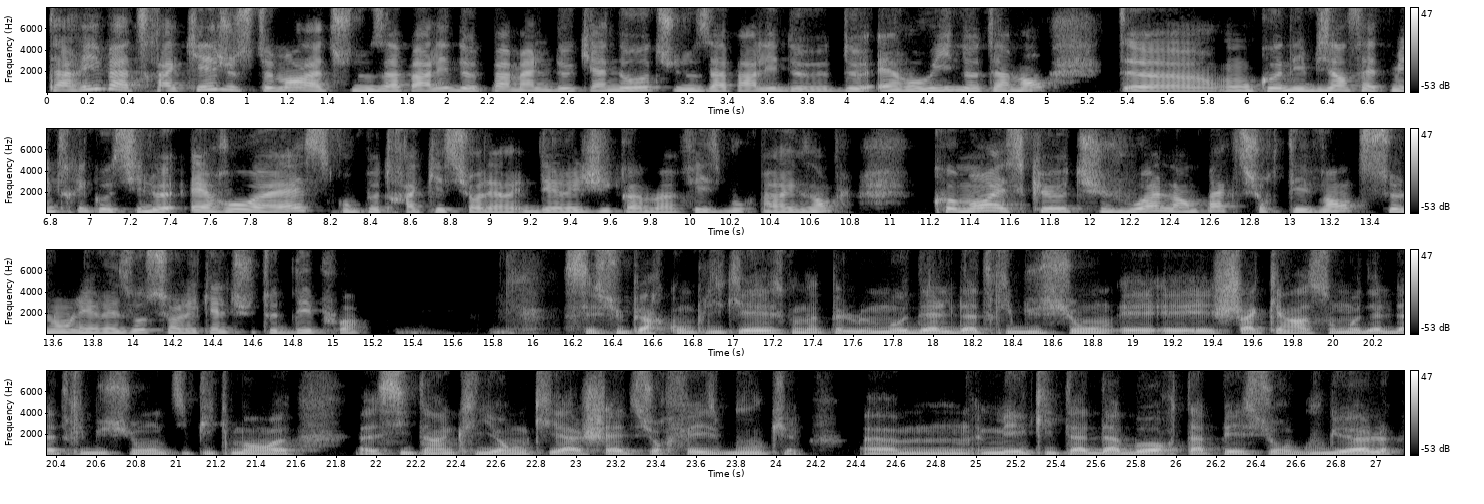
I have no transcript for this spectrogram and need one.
Tu arrives à traquer, justement, là, tu nous as parlé de pas mal de canaux, tu nous as parlé de, ROI notamment. Euh, on connaît bien cette métrique aussi, le ROAS, qu'on peut traquer sur des régies comme euh, Facebook, par exemple. Comment est-ce que tu vois l'impact sur tes ventes selon les réseaux sur lesquels tu te déploies? C'est super compliqué, ce qu'on appelle le modèle d'attribution, et, chacun a son modèle d'attribution. Typiquement, euh, euh, si tu as un client qui achète sur Facebook, euh, mais qui t'a d'abord tapé sur Google,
